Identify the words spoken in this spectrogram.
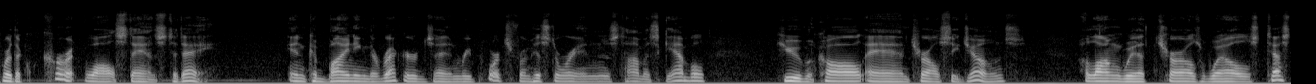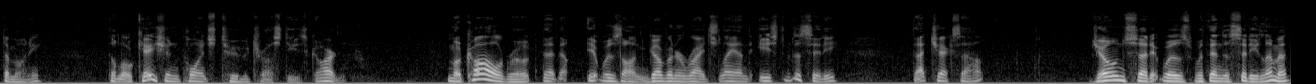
where the current wall stands today. In combining the records and reports from historians Thomas Gamble, Hugh McCall, and Charles C. Jones, along with Charles Wells' testimony, the location points to Trustee's Garden. McCall wrote that it was on Governor Wright's land east of the city. That checks out. Jones said it was within the city limit,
